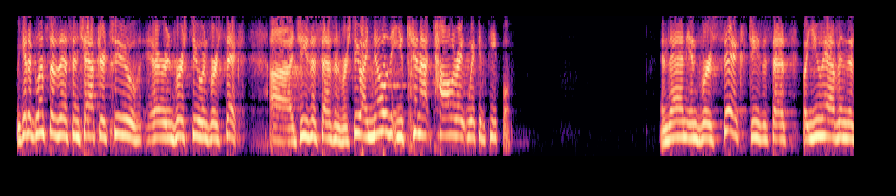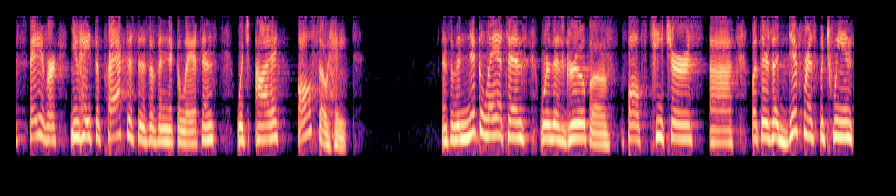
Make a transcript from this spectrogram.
we get a glimpse of this in chapter 2, or in verse 2 and verse 6. Uh, Jesus says in verse 2, I know that you cannot tolerate wicked people. And then in verse 6, Jesus says, But you have in this favor, you hate the practices of the Nicolaitans, which I also hate. And so the Nicolaitans were this group of false teachers, uh, but there's a difference between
